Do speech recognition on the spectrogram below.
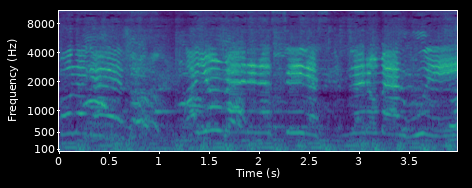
full again. Are you ready to see this little man weep?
